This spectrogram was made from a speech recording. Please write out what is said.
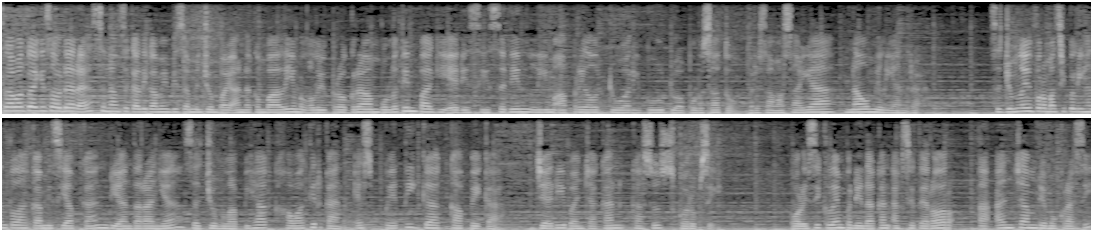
Selamat pagi saudara, senang sekali kami bisa menjumpai Anda kembali melalui program Buletin Pagi edisi Senin 5 April 2021 bersama saya Naomi Liandra. Sejumlah informasi pilihan telah kami siapkan, di antaranya sejumlah pihak khawatirkan SP3 KPK jadi bancakan kasus korupsi. Polisi klaim penindakan aksi teror tak ancam demokrasi,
